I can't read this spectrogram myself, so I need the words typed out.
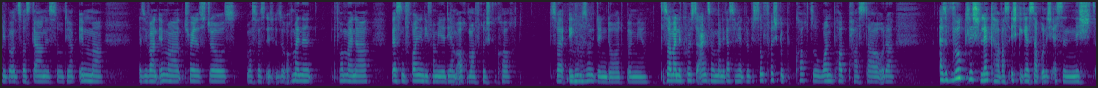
Nee, bei uns war es gar nicht so. Die haben immer, also wir waren immer Traders Joe's, was weiß ich. Also auch meine, von meiner besten Freundin, die Familie, die haben auch immer frisch gekocht. Das war irgendwie mhm. so ein Ding dort bei mir. Das war meine größte Angst, weil meine Gastfamilie hat wirklich so frisch gekocht, so One-Pot-Pasta oder. Also wirklich lecker, was ich gegessen habe und ich esse nichts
